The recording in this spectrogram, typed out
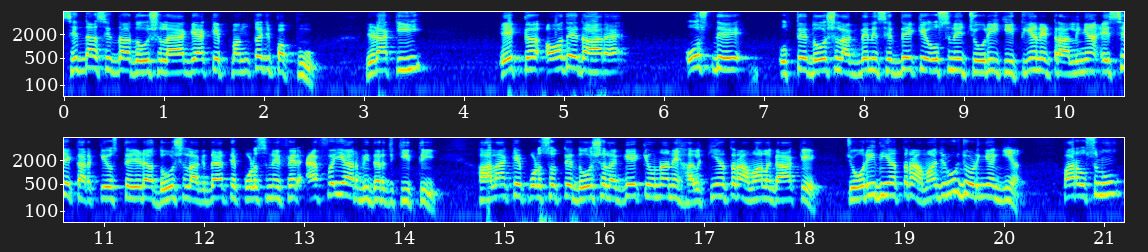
ਸਿੱਧਾ ਸਿੱਧਾ ਦੋਸ਼ ਲਾਇਆ ਗਿਆ ਕਿ ਪੰਕਜ ਪੱਪੂ, ਜਿਹੜਾ ਕਿ ਇੱਕ ਅਹੁਦੇਦਾਰ ਹੈ ਉਸ ਦੇ ਉੱਤੇ ਦੋਸ਼ ਲੱਗਦੇ ਨੇ, ਸਿੱਧੇ ਕਿ ਉਸ ਨੇ ਚੋਰੀ ਕੀਤੀਆਂ ਨੇ ਟਰਾਲੀਆਂ, ਇਸੇ ਕਰਕੇ ਉਸ ਤੇ ਜਿਹੜਾ ਦੋਸ਼ ਲੱਗਦਾ ਹੈ ਤੇ ਪੁਲਿਸ ਨੇ ਫਿਰ ਐਫ ਆਈ ਆਰ ਵੀ ਦਰਜ ਕੀਤੀ। ਹਾਲਾਂਕਿ ਪੁਲਿਸ ਉੱਤੇ ਦੋਸ਼ ਲੱਗੇ ਕਿ ਉਹਨਾਂ ਨੇ ਹਲਕੀਆਂ ਧਰਾਵਾਂ ਲਗਾ ਕੇ ਚੋਰੀ ਦੀਆਂ ਧਰਾਵਾਂ ਜ਼ਰੂਰ ਜੋੜੀਆਂ ਗਈਆਂ, ਪਰ ਉਸ ਨੂੰ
